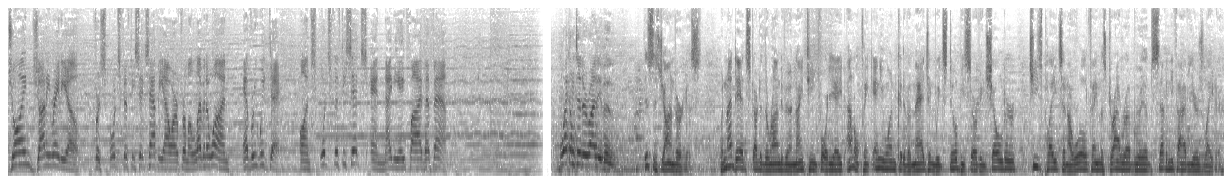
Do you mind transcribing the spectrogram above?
Join Johnny Radio for Sports 56 Happy Hour from 11 to 1 every weekday on Sports 56 and 98.5 FM. Welcome to the rendezvous. This is John Vergos. When my dad started the rendezvous in 1948, I don't think anyone could have imagined we'd still be serving shoulder, cheese plates, and our world famous dry rub ribs 75 years later.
